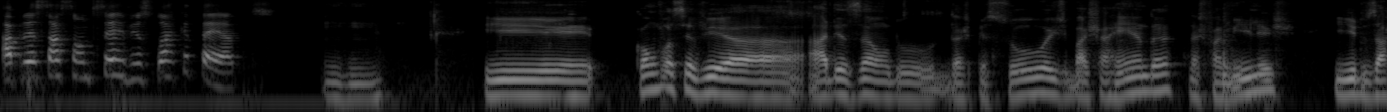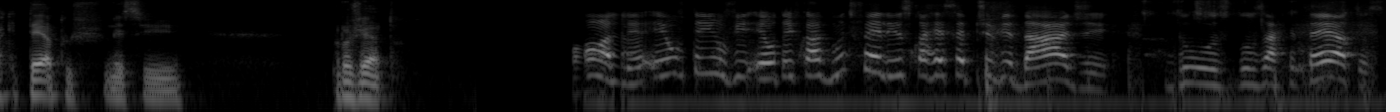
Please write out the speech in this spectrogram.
à prestação de serviço do arquiteto. Uhum. E como você vê a, a adesão do, das pessoas de baixa renda, das famílias e dos arquitetos nesse projeto? Olha, eu tenho, vi, eu tenho ficado muito feliz com a receptividade dos, dos arquitetos,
